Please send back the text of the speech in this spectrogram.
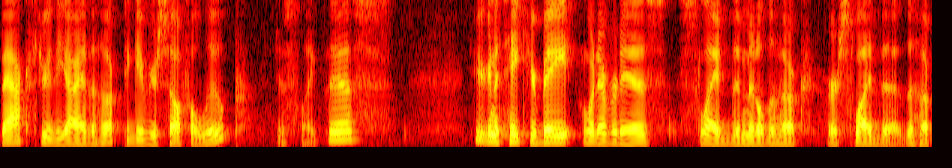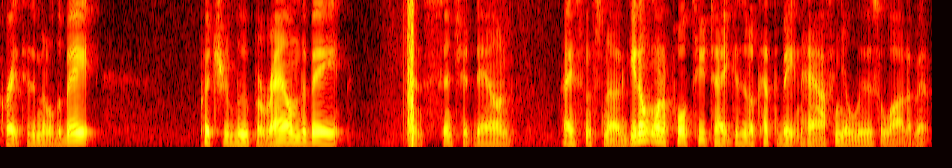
back through the eye of the hook to give yourself a loop, just like this. You're going to take your bait, whatever it is, slide the middle of the hook, or slide the, the hook right through the middle of the bait, put your loop around the bait, and cinch it down nice and snug. You don't want to pull too tight because it'll cut the bait in half and you'll lose a lot of it.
